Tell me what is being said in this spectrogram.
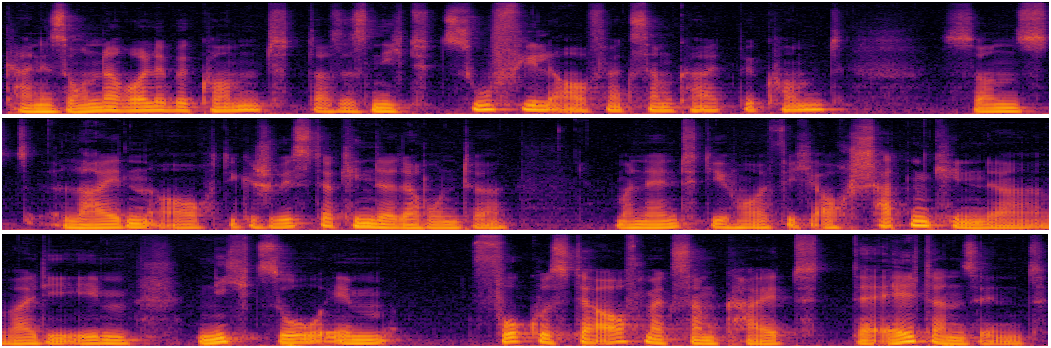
keine Sonderrolle bekommt, dass es nicht zu viel Aufmerksamkeit bekommt, sonst leiden auch die Geschwisterkinder darunter. Man nennt die häufig auch Schattenkinder, weil die eben nicht so im Fokus der Aufmerksamkeit der Eltern sind.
